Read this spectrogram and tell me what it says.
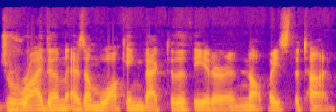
dry them as I'm walking back to the theater and not waste the time.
